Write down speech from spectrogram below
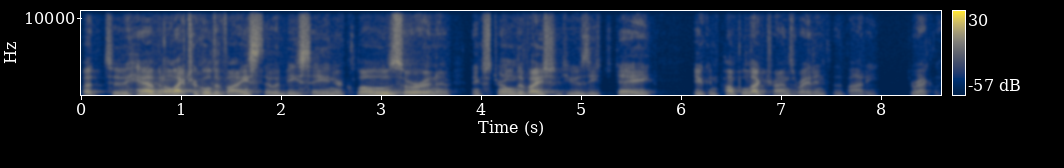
But to have an electrical device that would be, say, in your clothes or in a, an external device you'd use each day, you can pump electrons right into the body directly.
